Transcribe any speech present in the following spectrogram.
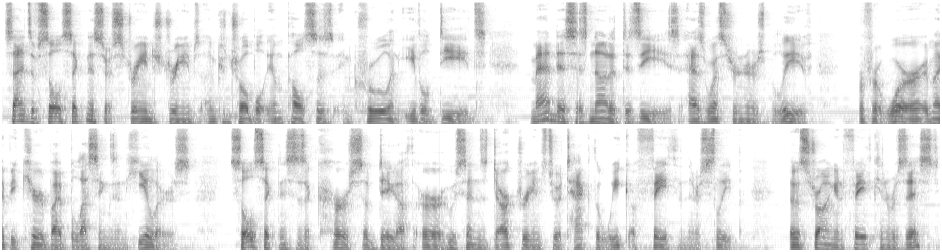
Signs of soul sickness are strange dreams, uncontrollable impulses, and cruel and evil deeds. Madness is not a disease, as Westerners believe, for if it were, it might be cured by blessings and healers. Soul sickness is a curse of Dagoth Ur, who sends dark dreams to attack the weak of faith in their sleep. Those strong in faith can resist,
